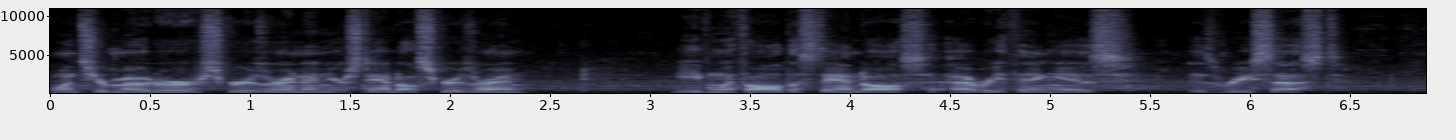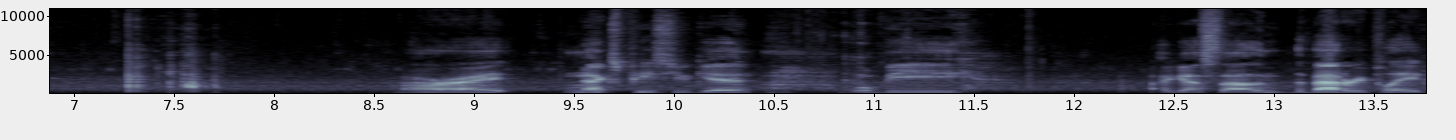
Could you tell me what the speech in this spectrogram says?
once your motor screws are in and your standoff screws are in. Even with all the standoffs, everything is, is recessed. Alright, next piece you get will be, I guess, uh, the battery plate.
